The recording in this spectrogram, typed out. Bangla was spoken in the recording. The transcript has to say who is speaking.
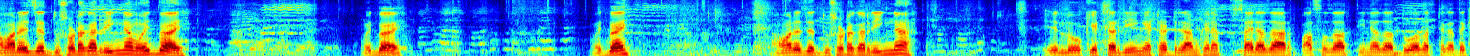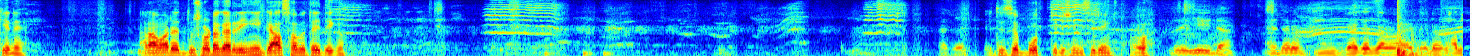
Speaker 1: আমার এই যে দুশো টাকার রিং না মোহিত ভাই? মোহিত ভাই? মোহিত ভাই? আমার এই যে দুশো টাকার রিং না? এ লোক, একটা রিং, একটা ড্রাম কেনে, চার হাজার, পাঁচ হাজার, তিন হাজার, দু হাজার টাকাতে কেনে। আর আমার দুশো টাকার রিংই গাছ হবে তাই দেখো। এটা হচ্ছে বত্রিশ ইঞ্চি রিং। ও
Speaker 2: এইটা। আমি ধরো যাব এটা ভালো।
